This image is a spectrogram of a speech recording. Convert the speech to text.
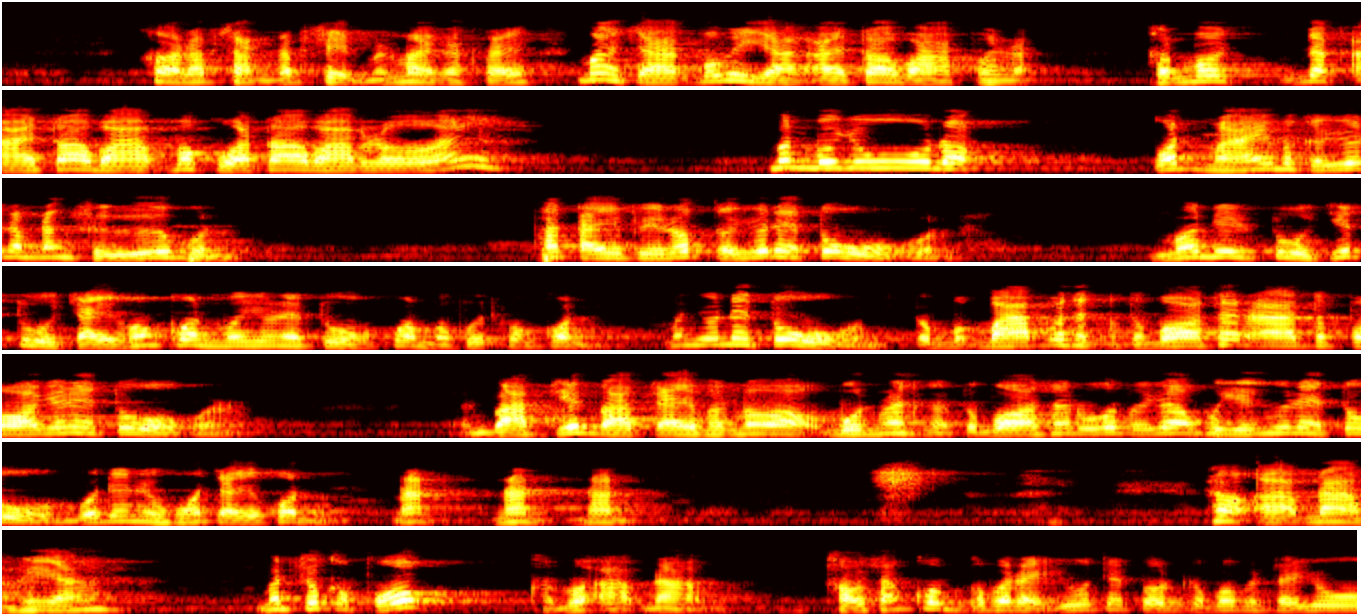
ข้อรับสั่นรับเส้นมันไม่จากไหนไม่จากไม่มีอย่างอายต่อบาปคนละคำว่ายักอายต่อบาปว่ากลัวต่อบาปเลย มันโมยูดอกกฎหมายมันก็ยู่ในหนังสือพุ่นพระไตรปิฎกก็อยู่ในตู้พุ่นมันนี่ตู้จิตตู้ใจของคนมันอยู่ในตู้ความประพฤติของคน มันอยู่ในตู้ตบาปว่าสักตบอท่านอาตปออยู่ในตู้คน บาปจิตบาปใจพันว่าบุญมันกับตัวบอสรู้ตัวย่อผู้หญิงอยู่ในตู้บ่ได้ในหัวใจคนนั่นนั่นนั่นถ้าอาบน้ำให้ยัง มันสกปรกคำว่าอาบน้ำเขาสังคมกับอะไรยู่แต่ตนกับว่าเป็นตายู่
